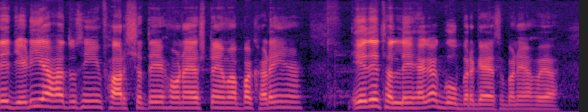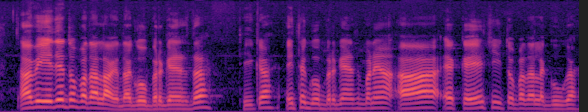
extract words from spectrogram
ਤੇ ਜਿਹੜੀ ਆਹ ਤੁਸੀਂ ਫਰਸ਼ ਤੇ ਹੁਣ ਇਸ ਟਾਈਮ ਆਪਾਂ ਖੜੇ ਆ ਇਹਦੇ ਥੱਲੇ ਹੈਗਾ ਗੋਬਰ ਗੈਸ ਬਣਿਆ ਹੋਇਆ। ਆ ਵੀ ਇਹਦੇ ਤੋਂ ਪਤਾ ਲੱਗਦਾ ਗੋਬਰ ਗੈਸ ਦਾ, ਠੀਕ ਆ? ਇੱਥੇ ਗੋਬਰ ਗੈਸ ਬਣਿਆ ਆ ਇੱਕ ਇਹ ਚੀਜ਼ ਤੋਂ ਪਤਾ ਲੱਗੂਗਾ।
